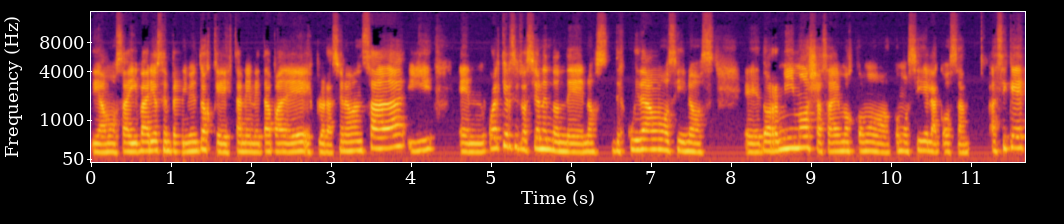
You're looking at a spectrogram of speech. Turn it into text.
digamos, hay varios emprendimientos que están en etapa de exploración avanzada y en cualquier situación en donde nos descuidamos y nos eh, dormimos, ya sabemos cómo, cómo sigue la cosa. Así que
